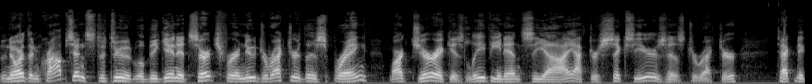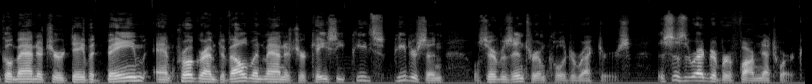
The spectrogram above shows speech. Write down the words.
The Northern Crops Institute will begin its search for a new director this spring. Mark Jirik is leaving NCI after six years as director. Technical Manager David Boehm and Program Development Manager Casey Peterson will serve as interim co directors. This is the Red River Farm Network.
